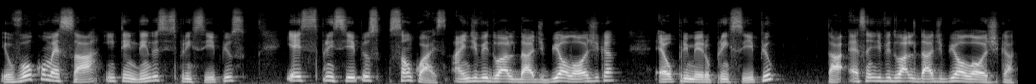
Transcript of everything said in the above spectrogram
eu vou começar entendendo esses princípios e esses princípios são quais? A individualidade biológica é o primeiro princípio, tá? Essa individualidade biológica,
